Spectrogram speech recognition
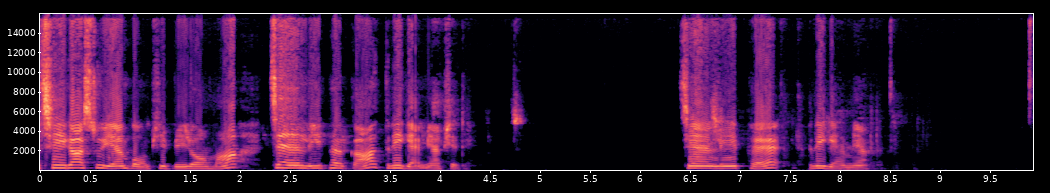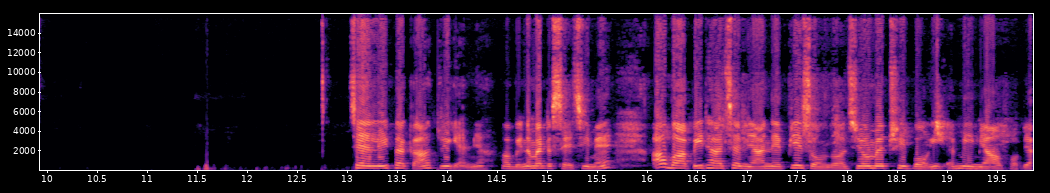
အခြေကစတူရန်ပုံဖြစ်ပြီးတော့မှကြံလေးဖက်ကသတိကံများဖြစ်တယ်ကြံလေးဖက်သတိကံများ ကျန်လေးဘက်ကတွေ့ကြများဟုတ်ပြီနံပါတ်30ကြည့်မယ်အောက်ပါပေးထားချက်များနဲ့ပြည့်စုံသော geometry ပုံဤအမိများကိုဖော်ပြ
